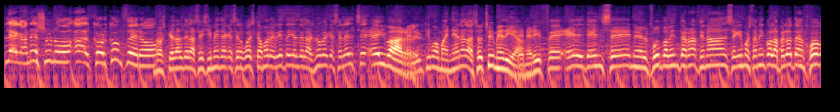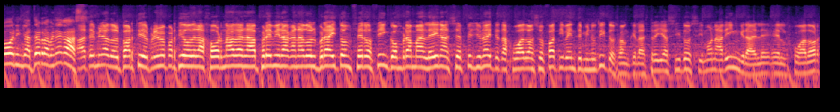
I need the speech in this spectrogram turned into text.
Leganés 1, Alcorcón 0. Nos queda el de las 6 y media que es el Huesca Morevieta y el de las 9 que es el Elche Eibar. El último mañana a las 8 y media. Tenerife, el Dense en el fútbol internacional. Seguimos también con la pelota en juego en Inglaterra, Venegas. Ha terminado el partido, el primer partido de la jornada en la Premier ha ganado el Brighton 0-5 con Brahman Lane al Sheffield United. Ha jugado Ansu Fati 20 minutitos, aunque la estrella ha sido Simón Adingra, el, el jugador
